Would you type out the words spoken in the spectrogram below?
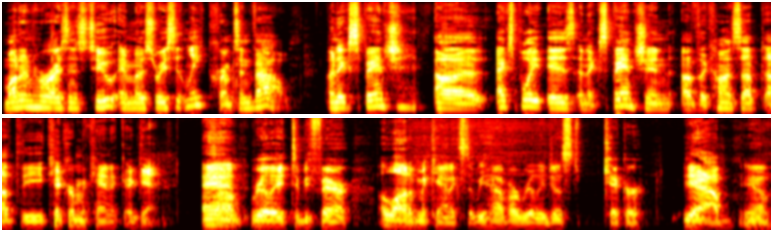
Modern Horizons 2, and most recently, Crimson Vow. An expansion, uh, exploit is an expansion of the concept of the kicker mechanic again. And well, really to be fair a lot of mechanics that we have are really just kicker yeah, you know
